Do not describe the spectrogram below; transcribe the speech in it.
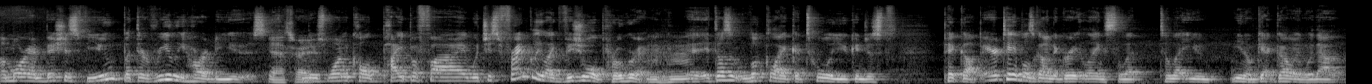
a more ambitious view but they're really hard to use. Yeah, that's right. And there's one called Pipefy which is frankly like visual programming. Mm-hmm. it doesn't look like a tool you can just pick up. Airtable's gone to great lengths to let to let you you know get going without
